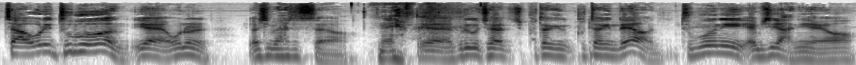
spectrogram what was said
자, 우리 두 분, 예, 오늘 열심히 하셨어요. 네. 예, 그리고 제가 부탁, 부탁인데요. 두 분이 MC가 아니에요.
